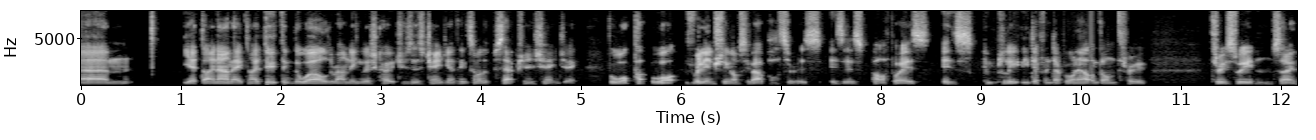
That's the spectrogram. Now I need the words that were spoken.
Um, yeah, dynamic. And I do think the world around English coaches is changing. I think some of the perception is changing. But what what's really interesting, obviously, about Potter is is his pathway is, is completely different to everyone else and gone through through Sweden. So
